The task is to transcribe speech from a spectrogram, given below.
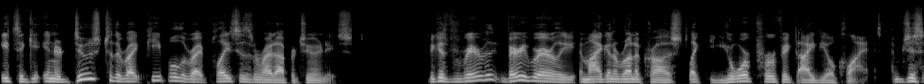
It's to get introduced to the right people, the right places, and the right opportunities because rarely, very rarely am I going to run across like your perfect ideal client. I'm just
